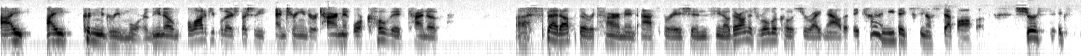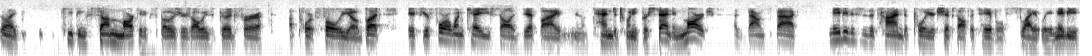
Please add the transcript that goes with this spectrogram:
I I couldn't agree more. You know, a lot of people that are especially entering into retirement or COVID kind of uh, sped up their retirement aspirations. You know, they're on this roller coaster right now that they kind of need to you know step off of. Sure, it's like keeping some market exposure is always good for a, a portfolio, but if your 401k you saw a dip by you know 10 to 20 percent in March has bounced back, maybe this is the time to pull your chips off the table slightly, maybe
